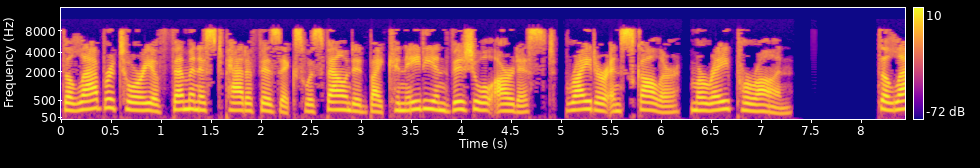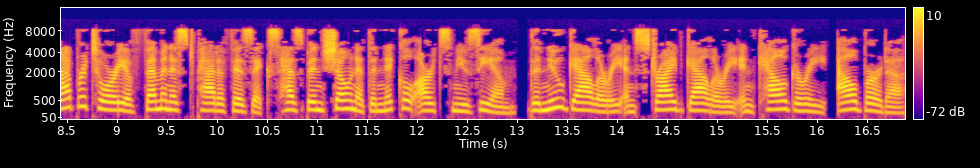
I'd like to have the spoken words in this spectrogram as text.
the Laboratory of Feminist Pataphysics was founded by Canadian visual artist, writer and scholar, Mireille Perron. The Laboratory of Feminist Pataphysics has been shown at the Nickle Arts Museum, the New Gallery and Stride Gallery in Calgary, Alberta.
